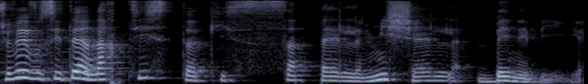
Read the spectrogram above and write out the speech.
Je vais vous citer un artiste qui s'appelle Michel Benebig.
